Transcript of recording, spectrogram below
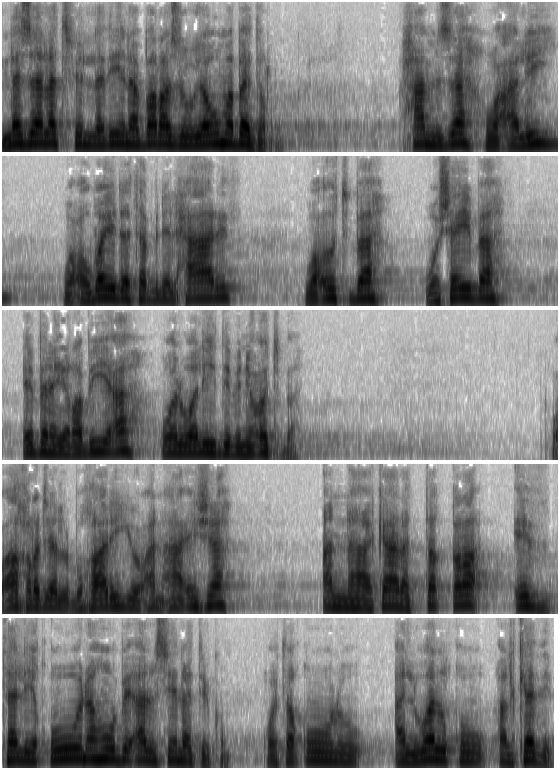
نزلت في الذين برزوا يوم بدر حمزة وعلي وعبيدة بن الحارث وعتبة وشيبة ابني ربيعة والوليد بن عتبة. وأخرج البخاري عن عائشة أنها كانت تقرأ إذ تلقونه بألسنتكم. وتقول الولق الكذب.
